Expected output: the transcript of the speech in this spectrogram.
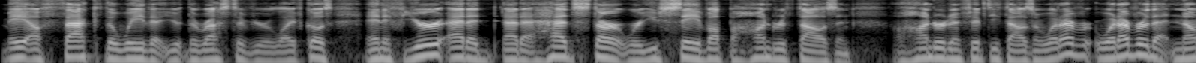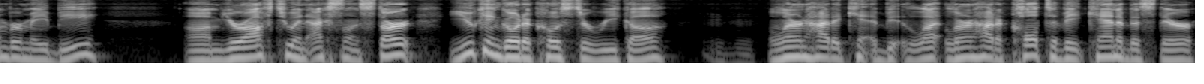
may affect the way that your, the rest of your life goes. And if you're at a at a head start where you save up a hundred thousand, a hundred and fifty thousand, whatever whatever that number may be, um, you're off to an excellent start. You can go to Costa Rica. Learn how to can- learn how to cultivate cannabis there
